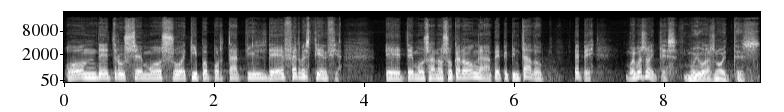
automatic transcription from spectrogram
onde trouxemos o equipo portátil de Efervesciencia. E temos a noso carón a Pepe Pintado. Pepe, moi boas noites. Moi boas noites.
